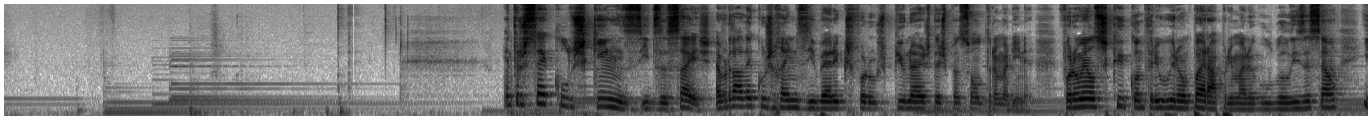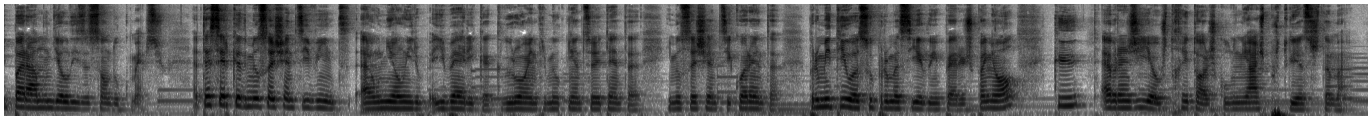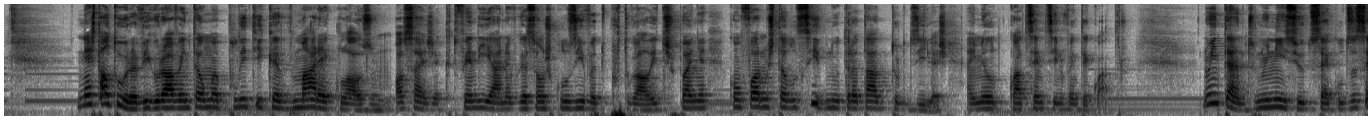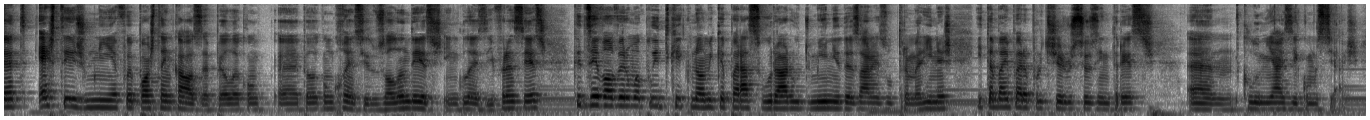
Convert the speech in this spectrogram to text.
Entre os séculos XV e XVI, a verdade é que os reinos ibéricos foram os pioneiros da expansão ultramarina. Foram eles que contribuíram para a primeira globalização e para a mundialização do comércio. Até cerca de 1620, a União Ibérica, que durou entre 1580 e 1640, permitiu a supremacia do Império Espanhol, que abrangia os territórios coloniais portugueses também. Nesta altura vigorava então uma política de mare clausum, ou seja, que defendia a navegação exclusiva de Portugal e de Espanha, conforme estabelecido no Tratado de Tordesilhas, em 1494. No entanto, no início do século XVII, esta hegemonia foi posta em causa pela, uh, pela concorrência dos holandeses, ingleses e franceses, que desenvolveram uma política económica para assegurar o domínio das áreas ultramarinas e também para proteger os seus interesses um, coloniais e comerciais.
